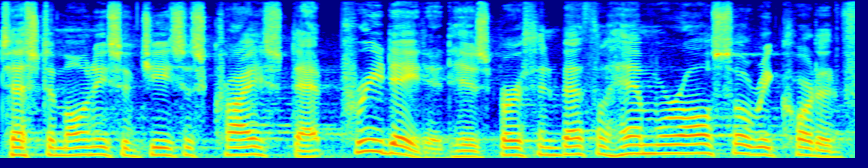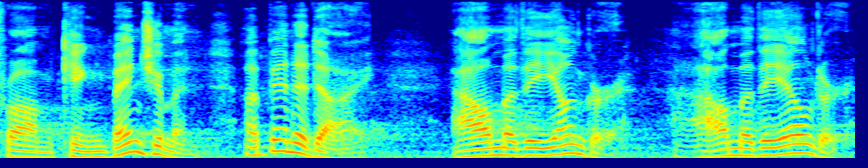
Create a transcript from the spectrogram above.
Testimonies of Jesus Christ that predated his birth in Bethlehem were also recorded from King Benjamin, Abinadi, Alma the Younger, Alma the elder,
